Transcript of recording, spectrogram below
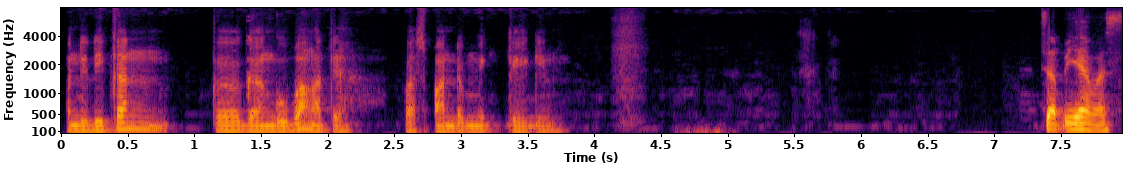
pendidikan keganggu banget ya pas pandemik kayak gini. Siap iya mas.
